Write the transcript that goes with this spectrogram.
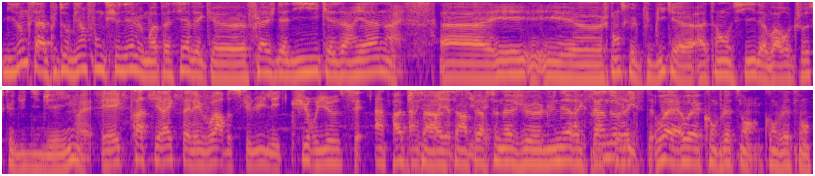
disons que ça a plutôt bien fonctionné le mois passé avec euh, Flash Daddy, Kazarian. Ouais. Euh, et et, euh, je pense que le public euh, attend aussi d'avoir autre chose que du DJing. Ouais. Et Extra T-Rex, allez voir parce que lui, il est curieux, c'est Ah, puis c'est un, incroyable. c'est ce un personnage euh, lunaire un extraterrestre. Ouais, ouais, complètement, complètement.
